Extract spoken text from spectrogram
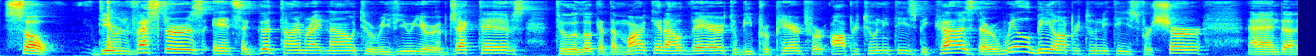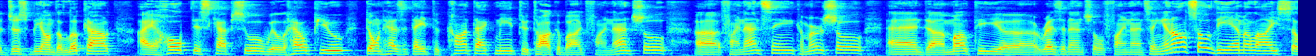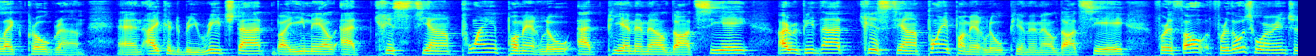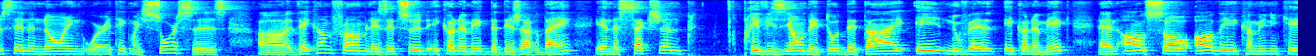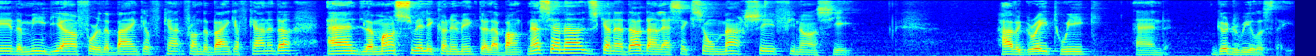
So, dear investors, it's a good time right now to review your objectives to look at the market out there, to be prepared for opportunities because there will be opportunities for sure. and uh, just be on the lookout. I hope this capsule will help you. Don't hesitate to contact me to talk about financial, uh, financing, commercial, and uh, multi uh, residential financing, and also the MLI Select program. And I could be reached at by email at christian.pomerleau at pmml.ca. I repeat that, christian.pomerleau.pmml.ca. For, th- for those who are interested in knowing where I take my sources, uh, they come from les études économiques de Desjardins in the section prévision des taux de détail et nouvelles économiques, and also all the communiqués, the media for the Bank of Can from the Bank of Canada, and le mensuel économique de la Banque nationale du Canada dans la section marché financier. Have a great week and good real estate.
